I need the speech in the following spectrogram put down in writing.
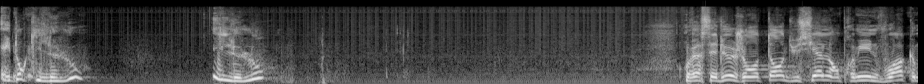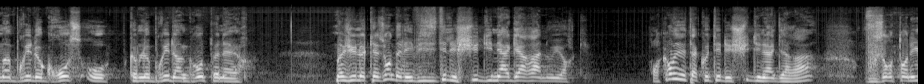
Et donc ils le louent. Ils le louent. Au verset 2, j'entends du ciel en premier une voix comme un bruit de grosse eau, comme le bruit d'un grand tonnerre. Moi, j'ai eu l'occasion d'aller visiter les chutes du Niagara à New York. Alors, quand vous êtes à côté des chutes du Niagara, vous entendez.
